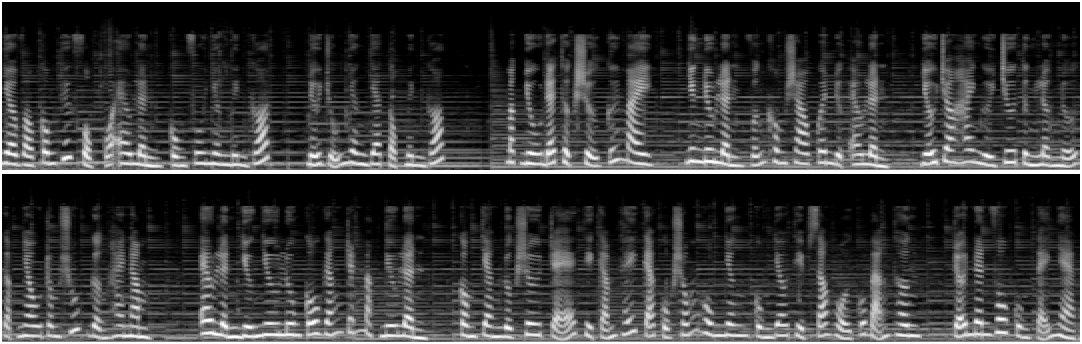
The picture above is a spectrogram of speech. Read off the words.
nhờ vào công thuyết phục của Ellen cùng phu nhân Mingott, nữ chủ nhân gia tộc Mingott. Mặc dù đã thực sự cưới May, nhưng Newland vẫn không sao quên được Ellen, dẫu cho hai người chưa từng lần nữa gặp nhau trong suốt gần 2 năm. Ellen dường như luôn cố gắng tránh mặt Newland, còn chàng luật sư trẻ thì cảm thấy cả cuộc sống hôn nhân cùng giao thiệp xã hội của bản thân trở nên vô cùng tẻ nhạt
